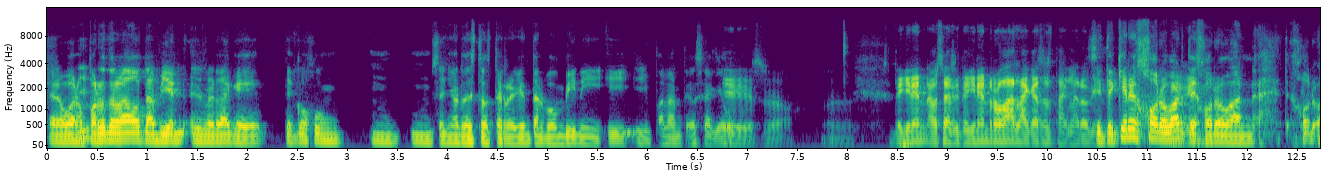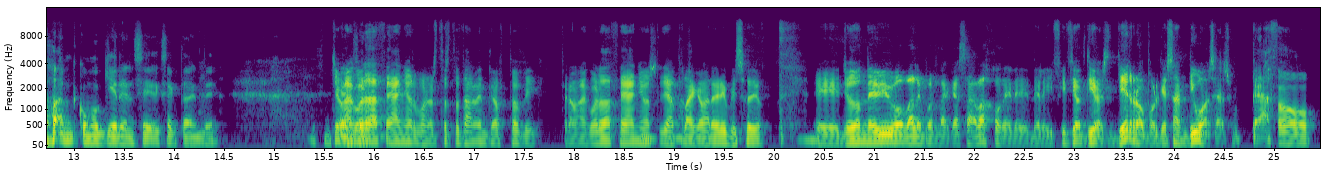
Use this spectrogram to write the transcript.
Pero bueno, por otro lado, también es verdad que te cojo un, un- un señor de estos, te revienta el bombín y, y, para adelante. O sea que bueno. Eso. Si te quieren, o sea, si te quieren robar la casa, está claro que. si te quieren jorobar, te joroban, te joroban como quieren, sí, exactamente. Yo me acuerdo hace años, bueno, esto es totalmente off topic, pero me acuerdo hace años, ya para acabar el episodio, eh, yo donde vivo, vale, pues la casa abajo del, del edificio, tío, es hierro, porque es antigua, o sea, es un pedazo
